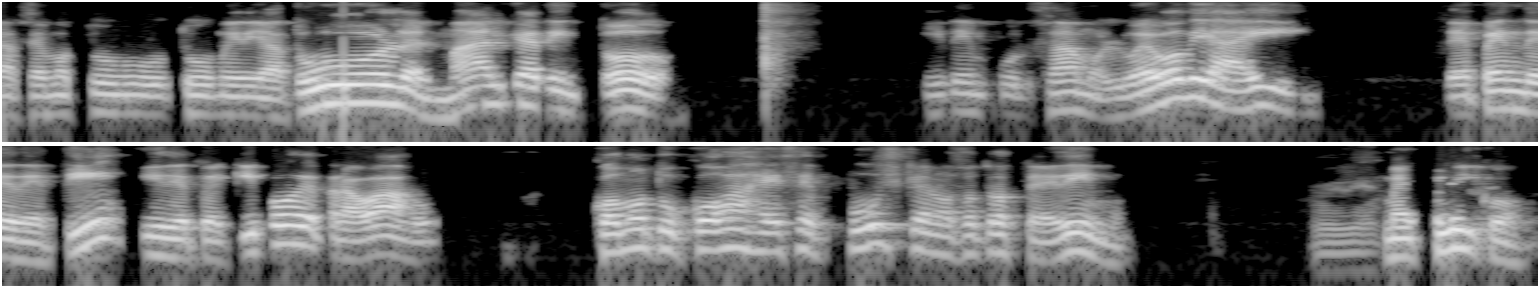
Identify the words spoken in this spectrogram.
hacemos tu, tu media tour, el marketing, todo. Y te impulsamos. Luego de ahí, depende de ti y de tu equipo de trabajo, cómo tú cojas ese push que nosotros te dimos. Me explico.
